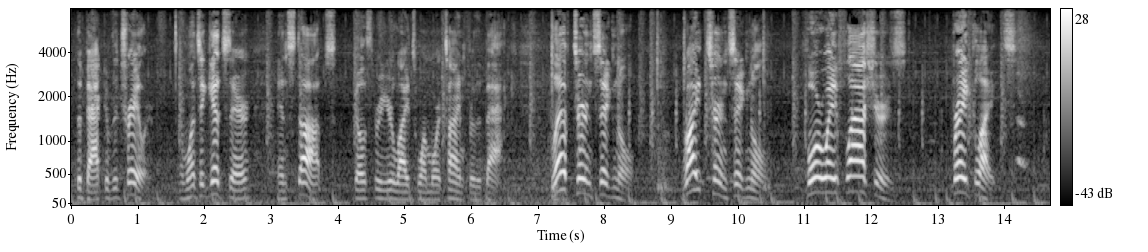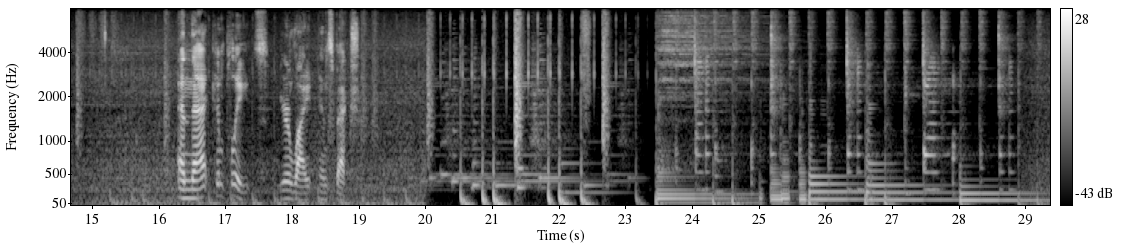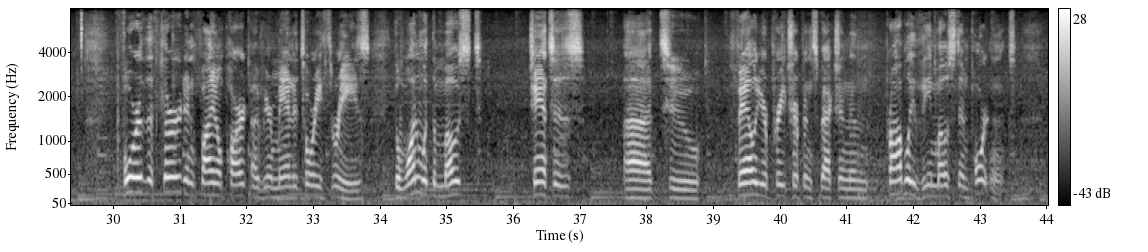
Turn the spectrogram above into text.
the back of the trailer. And once it gets there and stops, go through your lights one more time for the back. Left turn signal, right turn signal, four way flashers, brake lights. And that completes your light inspection. For the third and final part of your mandatory threes, the one with the most chances uh, to fail your pre trip inspection and probably the most important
